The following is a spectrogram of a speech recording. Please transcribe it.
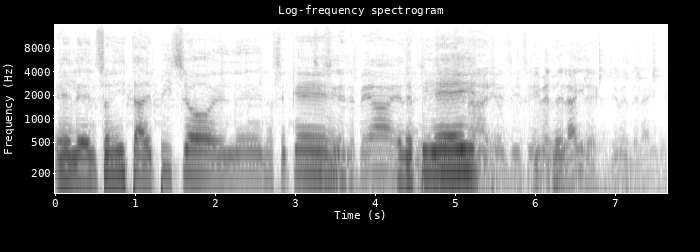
el, el sonidista de piso, el de no sé qué. Sí, sí, el de PA, el de PA. Sí. ¿Viven del aire? ¿Viven del aire?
